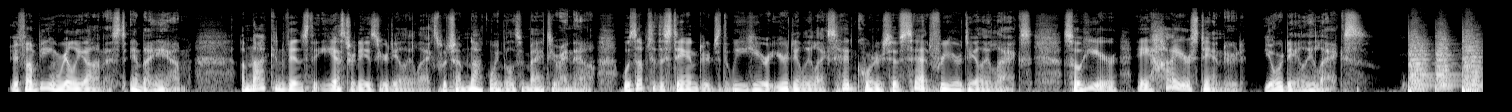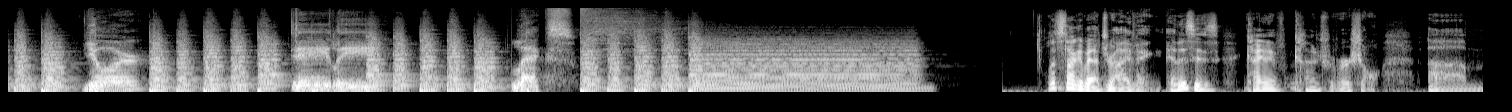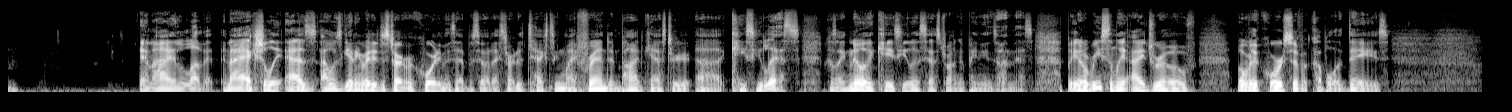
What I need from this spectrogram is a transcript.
If I'm being really honest, and I am, I'm not convinced that yesterday's Your Daily Lex, which I'm not going to listen back to right now, was up to the standards that we here at Your Daily Lex headquarters have set for Your Daily Lex. So here, a higher standard, Your Daily Lex. Your Daily Lex. Let's talk about driving. And this is kind of controversial. Um, and I love it. And I actually, as I was getting ready to start recording this episode, I started texting my friend and podcaster uh, Casey Liss because I know that Casey Liss has strong opinions on this. But you know, recently I drove over the course of a couple of days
